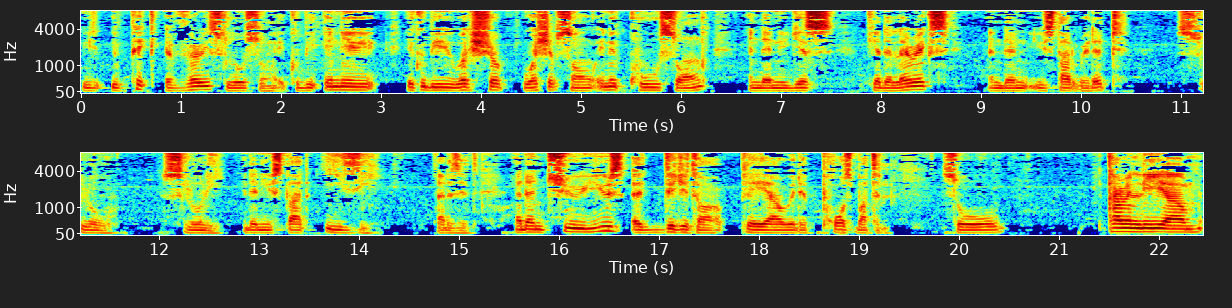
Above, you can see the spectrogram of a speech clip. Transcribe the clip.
You, you pick a very slow song. It could be any, it could be worship worship song, any cool song, and then you just get the lyrics, and then you start with it slow, slowly, and then you start easy. That is it. And then to use a digital player with a pause button. So currently, um,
